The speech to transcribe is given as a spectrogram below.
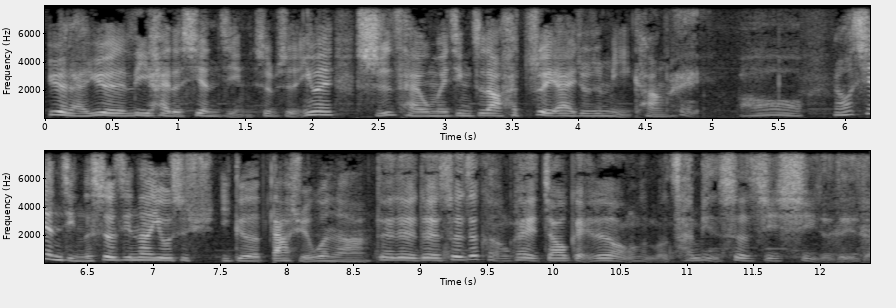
越来越厉害的陷阱，是不是？因为食材我们已经知道，他最爱就是米糠，嘿。哦，然后陷阱的设计那又是一个大学问啊！对对对，所以这可能可以交给那种什么产品设计系的这种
